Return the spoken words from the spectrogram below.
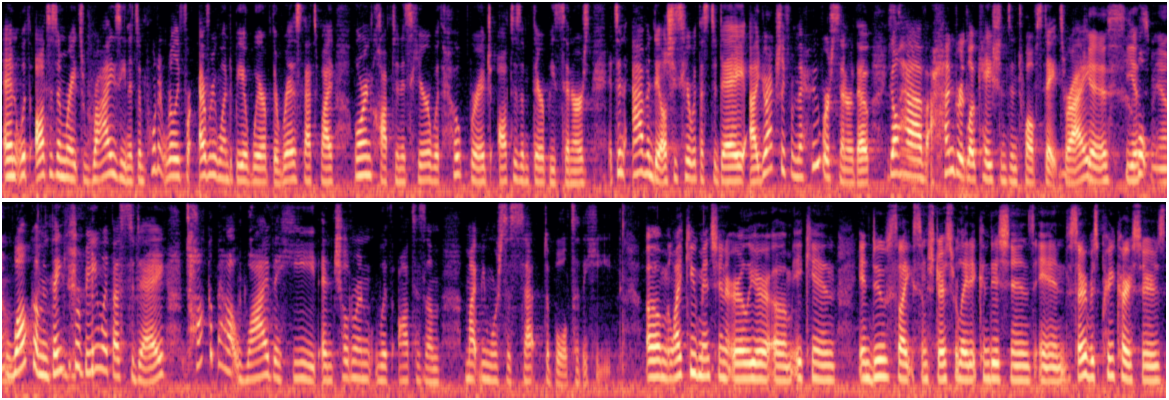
And with autism rates rising, it's important really for everyone to be aware of the risk. That's why Lauren Clopton is here with Hopebridge Autism Therapy Centers it's in Avondale. She's here with us today. Uh, you're actually from the Hoover Center, though. Y'all have 100 locations in 12 states, right? Yes, yes, well, ma'am. Welcome, and thank you for being with us today. Talk about why the heat and children with autism might be more susceptible to the heat. Um, like you mentioned earlier, um, it can induce like some stress-related conditions and serve as precursors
